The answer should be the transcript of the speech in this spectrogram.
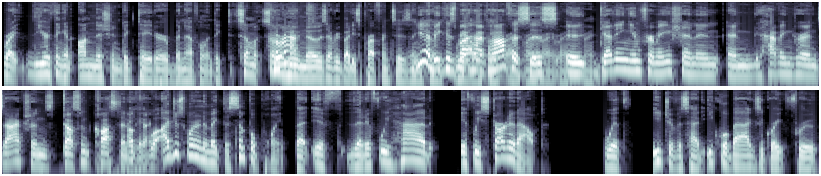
Right. You're thinking omniscient dictator, benevolent dictator, someone, someone who knows everybody's preferences. And Yeah, because by reallocate. Right, right, hypothesis, right, uh, getting information and, and having transactions doesn't cost anything. Okay. Well, I just wanted to make the simple point that if that if we had if we started out with each of us had equal bags of grapefruit,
